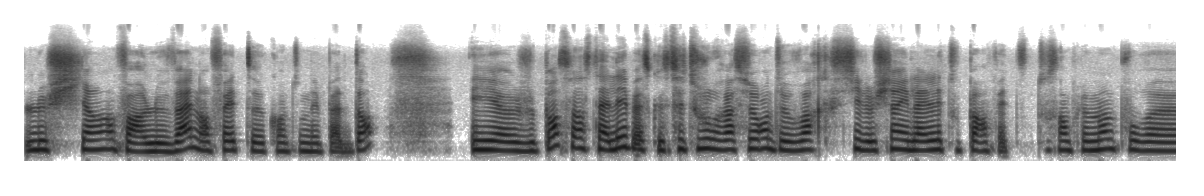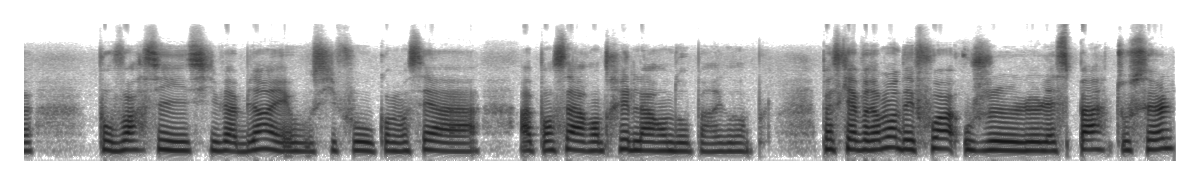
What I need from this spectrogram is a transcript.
le chien, enfin le van en fait, quand on n'est pas dedans. Et euh, je pense l'installer parce que c'est toujours rassurant de voir si le chien il allait ou pas en fait, tout simplement pour, euh, pour voir s'il va bien et ou s'il faut commencer à, à penser à rentrer de la rando par exemple. Parce qu'il y a vraiment des fois où je le laisse pas tout seul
